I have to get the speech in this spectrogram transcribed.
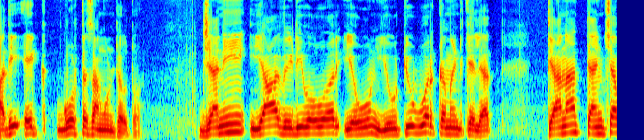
आधी एक गोष्ट सांगून ठेवतो. ज्यांनी या व्हिडिओवर येऊन यूट्यूबवर कमेंट केल्यात त्यांना त्यांच्या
